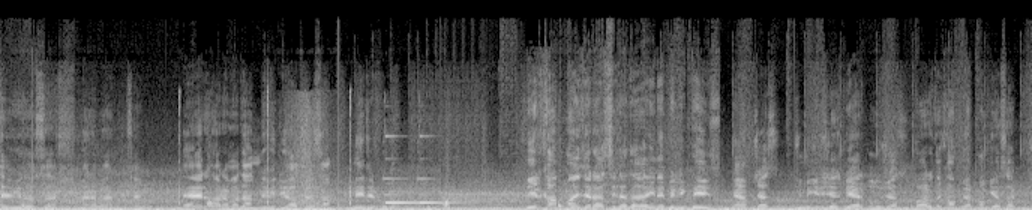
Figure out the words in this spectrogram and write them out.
sevgili dostlar, merhaba herkese. Eğer arabadan bir video atıyorsam nedir durum? Bir kamp macerasıyla daha yine birlikteyiz. Ne yapacağız? Şimdi gideceğiz bir yer bulacağız. Bu arada kamp yapmak yasakmış.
